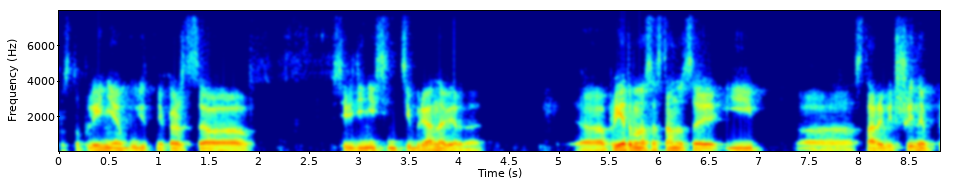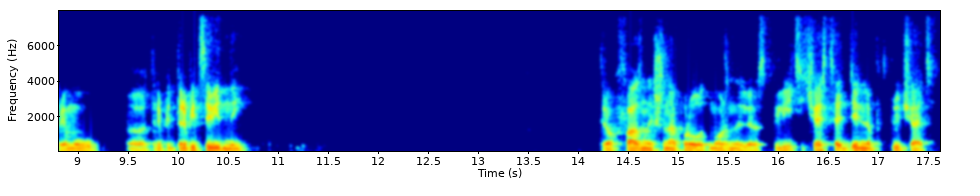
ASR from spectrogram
поступление будет, мне кажется, в середине сентября, наверное. Э, при этом у нас останутся и э, старой вид шины, прямо э, трапециевидный. Трехфазный шинопровод можно ли распилить и части отдельно подключать?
